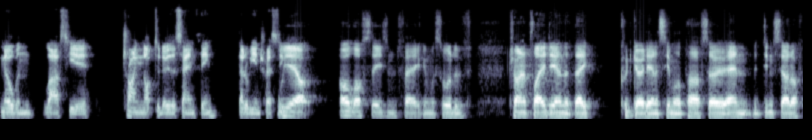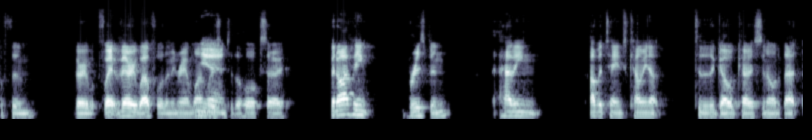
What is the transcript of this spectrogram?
Melbourne last year, trying not to do the same thing. That'll be interesting. Well, yeah, all off season, Fagan was sort of trying to play down that they could go down a similar path. So and it didn't start off with them very very well for them in round one, Yeah. losing to the Hawks. So, but I think Brisbane having other teams coming up to the Gold Coast and all that,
